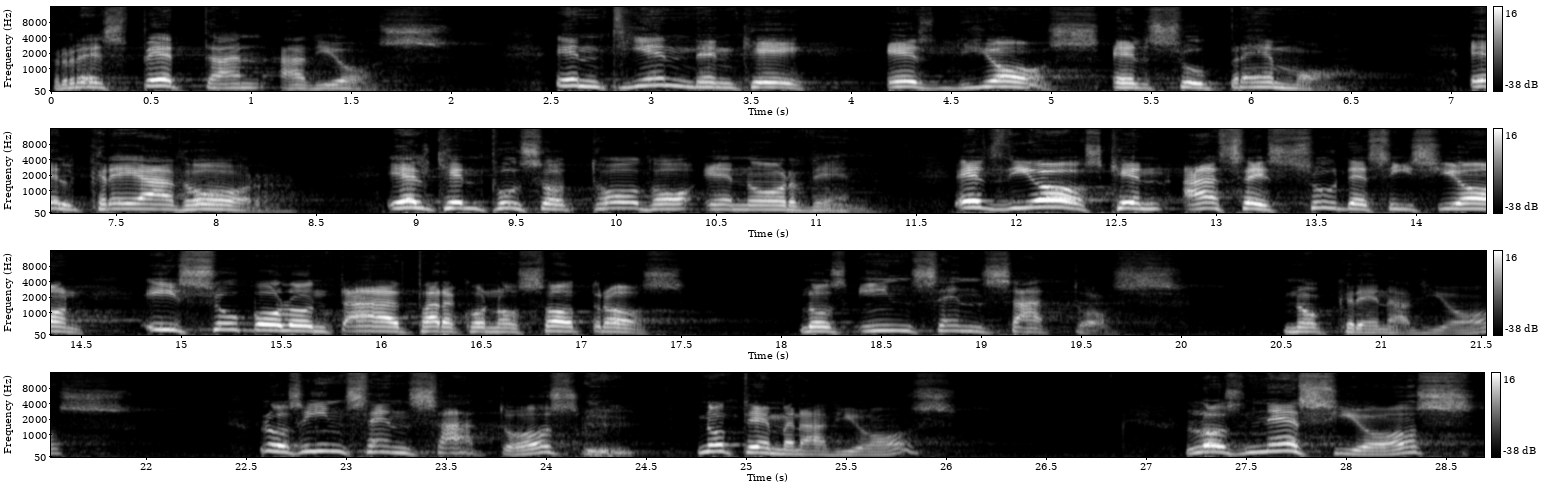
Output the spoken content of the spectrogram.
respetan a Dios, entienden que es Dios el supremo, el creador, el quien puso todo en orden. Es Dios quien hace su decisión y su voluntad para con nosotros. Los insensatos no creen a Dios. Los insensatos no temen a Dios. Los necios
